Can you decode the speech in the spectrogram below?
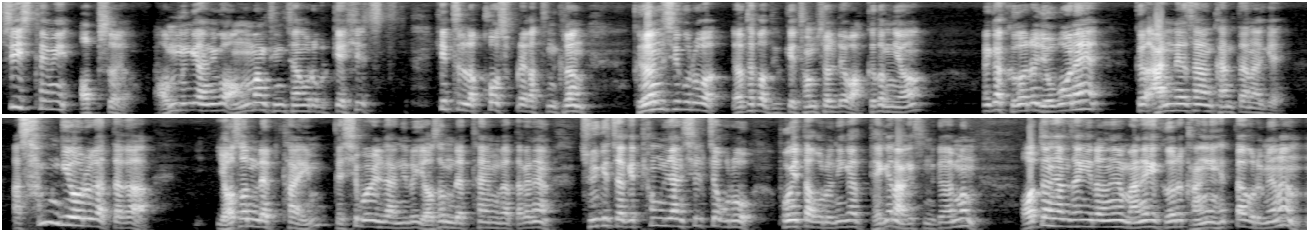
시스템이 없어요. 없는 게 아니고 엉망진창으로 그렇게 히, 히틀러 코스프레 같은 그런 그런 식으로 여태껏 이렇게 점철돼 왔거든요. 그러니까 그거를 요번에 그 안내사항 간단하게 아 3개월을 갖다가 여섯 lap time, 그 15일 단위로 여섯 lap time을 갖다가 그냥 줄기차게 평장 실적으로 보겠다고 그러니까 대견하겠습니까? 그러면 어떤 현상이 일어나냐면 만약에 그거를 강행했다 그러면은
